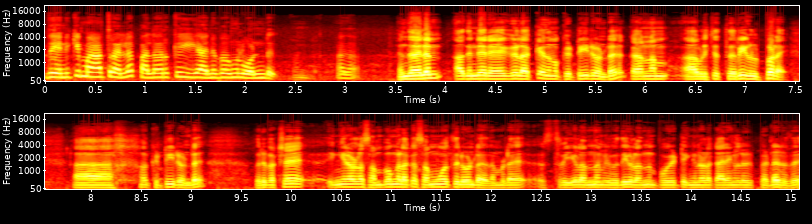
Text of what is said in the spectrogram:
ഇത് എനിക്ക് മാത്രമല്ല പലർക്കും ഈ അനുഭവങ്ങളും ഉണ്ട്. അതാ. എന്തായാലും അതിന്റെ രേഖകളൊക്കെ നമുക്ക് കിട്ടിയിട്ടുണ്ട്. കാരണം ആ വിളിച്ച തെറി ഉൾപ്പെടെ കിട്ടിയിട്ടുണ്ട്. ഒരു പക്ഷേ ഇങ്ങനെയുള്ള സംഭവങ്ങളൊക്കെ സമൂഹത്തിലുണ്ട്. നമ്മുടെ സ്ത്രീകളെന്നും യുവതികളെന്നും പോയിട്ട് ഇങ്ങനെയുള്ള കാര്യങ്ങൾ പെടരുത്.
